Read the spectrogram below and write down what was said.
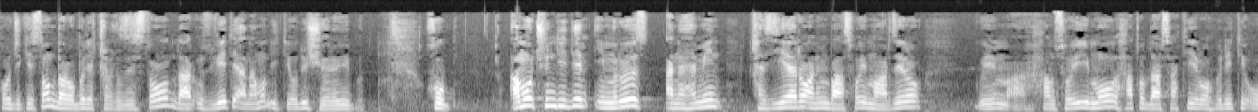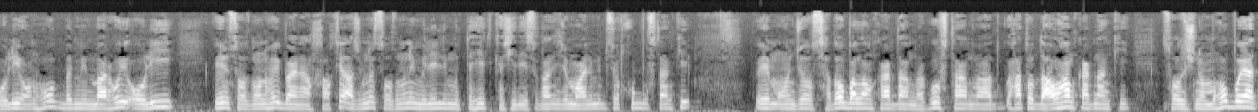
тоҷикистон баробари қирғизистон дар узвияти анамон иттиҳоди шӯравӣ буд. Хуб аммо чун дидем имрӯз ана ҳамин қазияро анин баҳсҳои марзеро гӯем ҳамсояи мо ҳатто дар сатҳи роҳбарияти олии онҳо ба минбарҳои олии гӯем созмонҳои байналхалқӣ аз ҷумла созмони милали муттаҳид кашида истоданд инҷо муаллими бисёр хуб гуфтанд ки гӯем онҷо садо балон карданд ва гуфтанд ва ҳатто даъво ҳам карданд ки созишномаҳо бояд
